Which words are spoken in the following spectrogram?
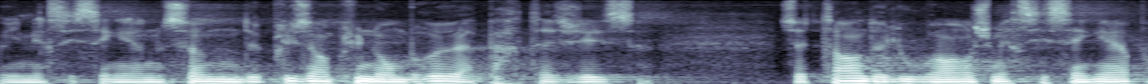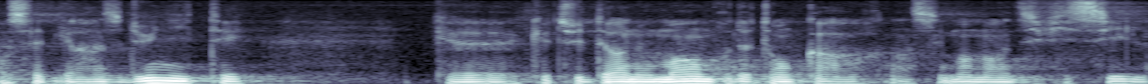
Oui, merci Seigneur. Nous sommes de plus en plus nombreux à partager ce, ce temps de louange. Merci Seigneur pour cette grâce d'unité que, que tu donnes aux membres de ton corps dans ces moments difficiles.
